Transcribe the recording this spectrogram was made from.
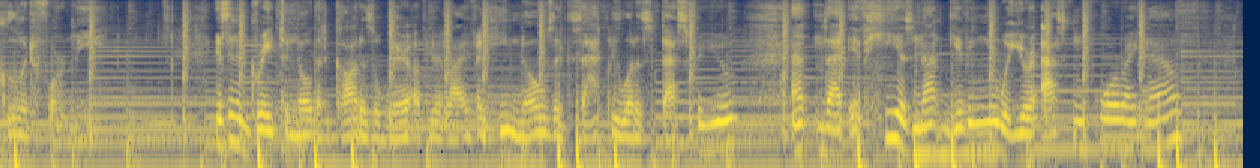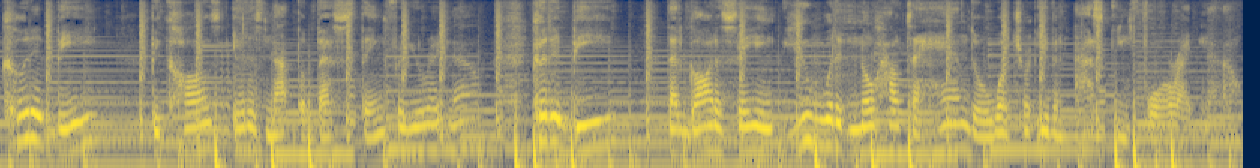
good for me. Isn't it great to know that God is aware of your life and He knows exactly what is best for you? And that if He is not giving you what you're asking for right now, could it be because it is not the best thing for you right now? Could it be that God is saying you wouldn't know how to handle what you're even asking for right now?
